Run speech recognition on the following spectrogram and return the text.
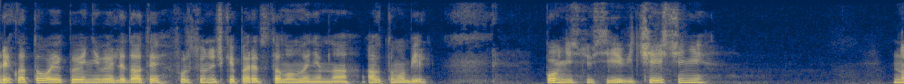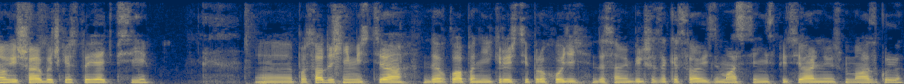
Приклад того, як повинні виглядати форсуночки перед встановленням на автомобіль. Повністю всі відчищені. Нові шайбочки стоять всі. Е, Посадочні місця, де в клапаній кришці проходять, де саме більше закисають, змастяні спеціальною смазкою.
